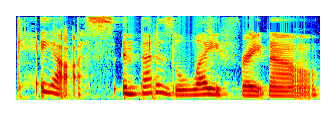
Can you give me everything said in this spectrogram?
chaos. And that is life right now.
